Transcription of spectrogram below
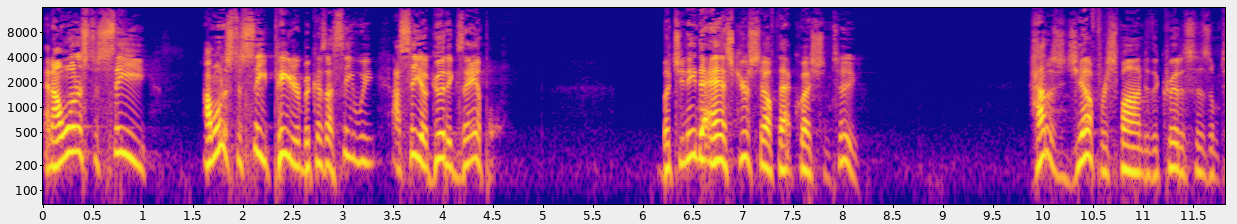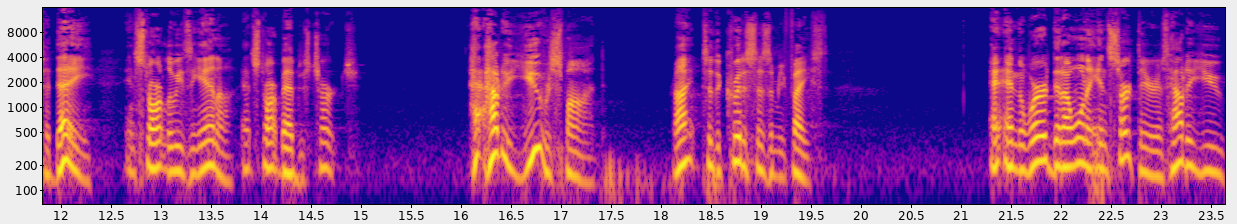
and I want us to see. I want us to see Peter because I see we. I see a good example. But you need to ask yourself that question too. How does Jeff respond to the criticism today in Start, Louisiana at Start Baptist Church? How, do you respond, right, to the criticism you faced? And the word that I want to insert there is how do you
